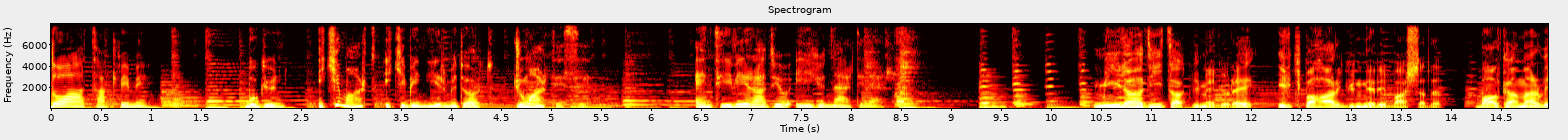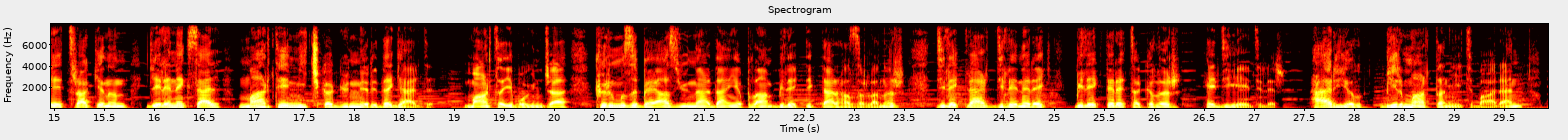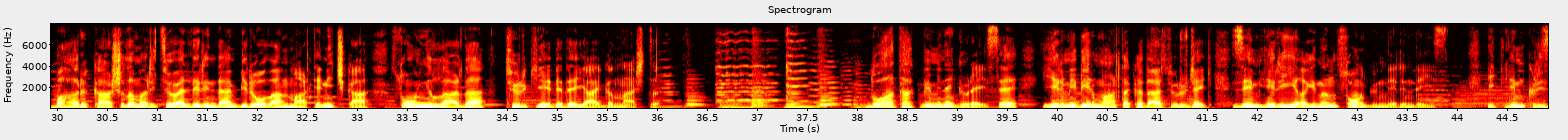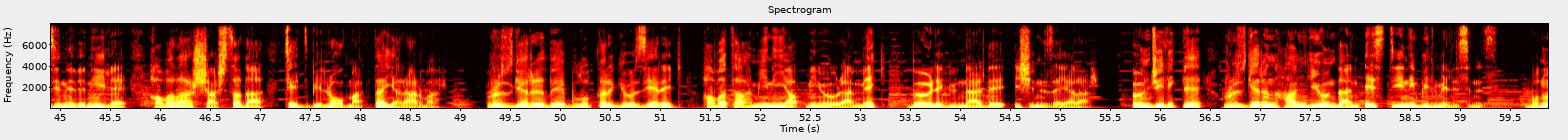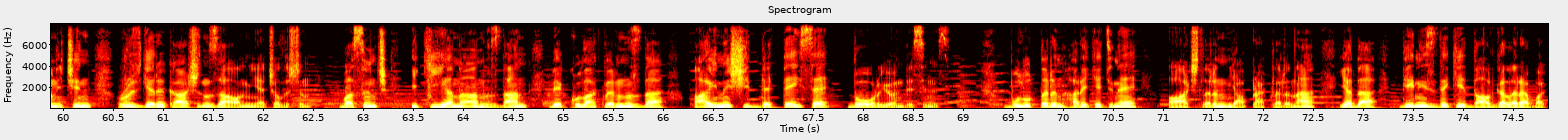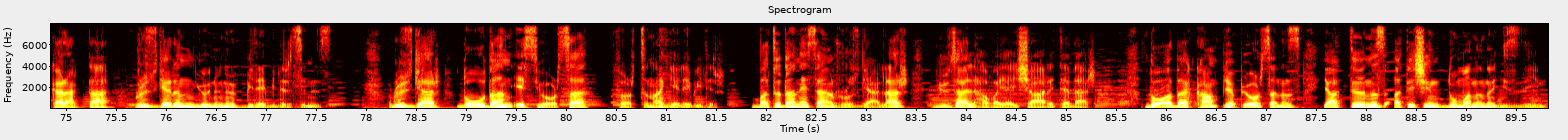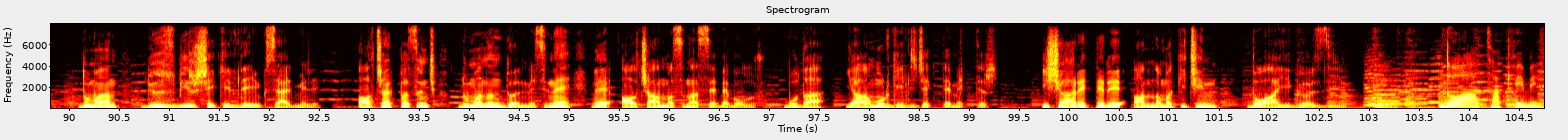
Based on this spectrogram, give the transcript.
Doğa Takvimi Bugün 2 Mart 2024 Cumartesi. NTV Radyo iyi günler diler. Miladi takvime göre ilkbahar günleri başladı. Balkanlar ve Trakya'nın geleneksel Marte Miçka günleri de geldi. Mart ayı boyunca kırmızı beyaz yünlerden yapılan bileklikler hazırlanır, dilekler dilenerek bileklere takılır, hediye edilir. Her yıl 1 Mart'tan itibaren baharı karşılama ritüellerinden biri olan Marteniçka son yıllarda Türkiye'de de yaygınlaştı. Doğa takvimine göre ise 21 Mart'a kadar sürecek Zemheri ayının son günlerindeyiz. İklim krizi nedeniyle havalar şaşsa da tedbirli olmakta yarar var. Rüzgarı ve bulutları gözleyerek hava tahmini yapmayı öğrenmek böyle günlerde işinize yarar. Öncelikle rüzgarın hangi yönden estiğini bilmelisiniz. Bunun için rüzgarı karşınıza almaya çalışın. Basınç iki yanağınızdan ve kulaklarınızda aynı şiddette ise doğru yöndesiniz. Bulutların hareketine, ağaçların yapraklarına ya da denizdeki dalgalara bakarak da rüzgarın yönünü bilebilirsiniz. Rüzgar doğudan esiyorsa fırtına gelebilir. Batıdan esen rüzgarlar güzel havaya işaret eder. Doğada kamp yapıyorsanız yaktığınız ateşin dumanını izleyin. Duman düz bir şekilde yükselmeli. Alçak basınç dumanın dönmesine ve alçalmasına sebep olur. Bu da yağmur gelecek demektir. İşaretleri anlamak için doğayı gözleyin. Doğa Takvimi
